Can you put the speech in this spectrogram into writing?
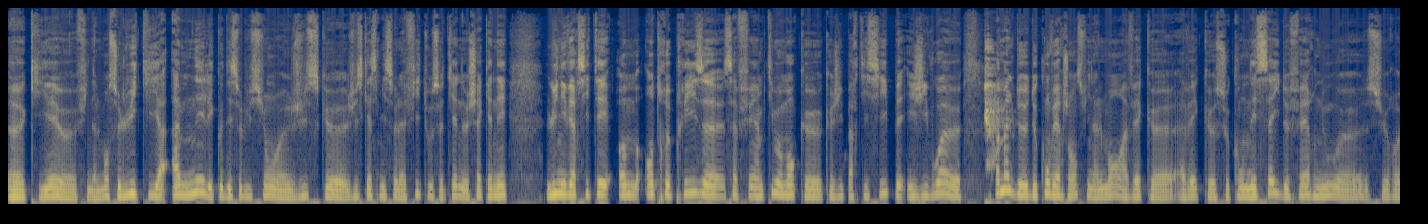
Euh, qui est euh, finalement celui qui a amené l'éco des solutions euh, jusqu'à Smith Lafitte où se tiennent chaque année l'université Homme Entreprise. Ça fait un petit moment que, que j'y participe et j'y vois pas mal de, de finalement avec avec ce qu'on essaye de faire nous sur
